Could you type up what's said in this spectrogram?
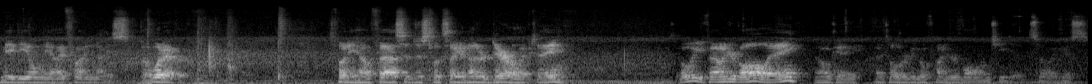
maybe only I find nice, but whatever. It's funny how fast it just looks like another derelict, eh? Oh, you found your ball, eh? Okay, I told her to go find her ball and she did, so I guess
